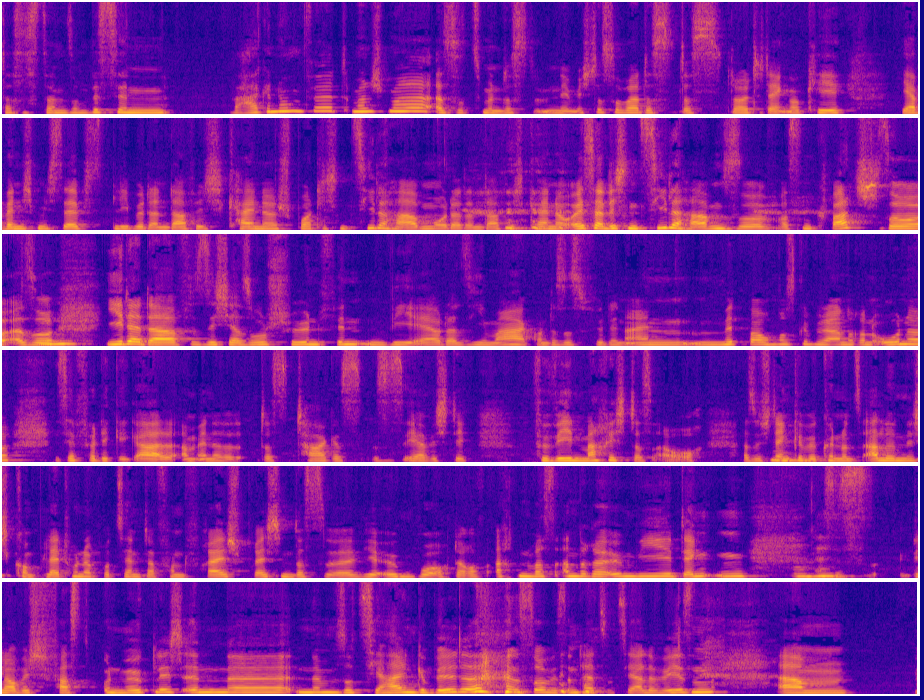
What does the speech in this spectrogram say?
dass es dann so ein bisschen wahrgenommen wird manchmal. Also zumindest nehme ich das so wahr, dass, dass Leute denken, okay, ja, wenn ich mich selbst liebe, dann darf ich keine sportlichen Ziele haben oder dann darf ich keine äußerlichen Ziele haben. So, was ein Quatsch. So, also mhm. jeder darf sich ja so schön finden, wie er oder sie mag. Und das ist für den einen mit Bauchmuskel, für den anderen ohne, ist ja völlig egal. Am Ende des Tages ist es eher wichtig, für wen mache ich das auch? Also ich denke, mhm. wir können uns alle nicht komplett 100 Prozent davon freisprechen, dass äh, wir irgendwo auch darauf achten, was andere irgendwie denken. Mhm. Das ist, glaube ich, fast unmöglich in, äh, in einem sozialen Gebilde. so, wir sind halt soziale Wesen. Ähm,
